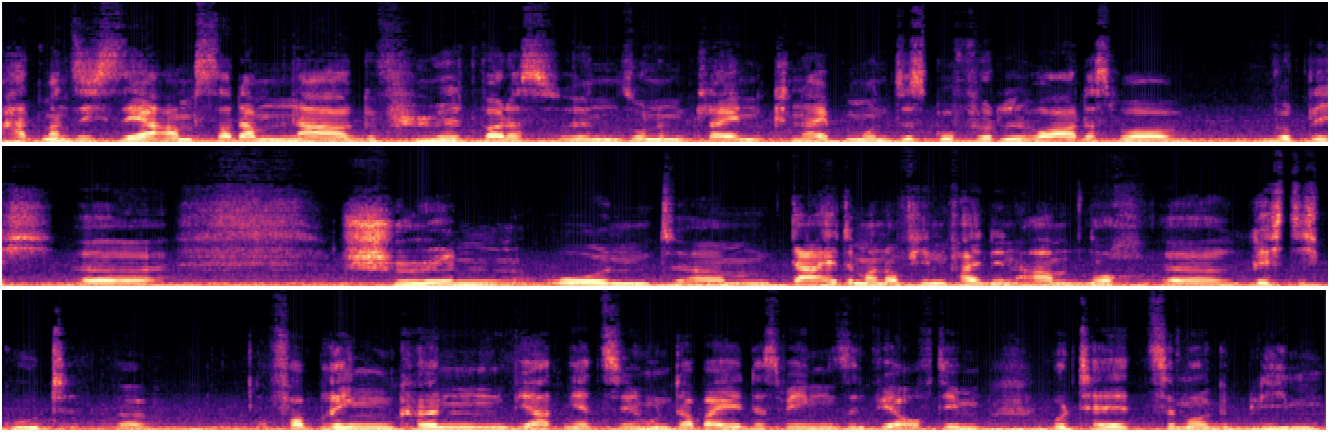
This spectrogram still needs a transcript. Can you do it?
hat man sich sehr Amsterdam nahe gefühlt, weil das in so einem kleinen Kneipen- und Disco-Viertel war. Das war wirklich äh, schön und ähm, da hätte man auf jeden Fall den Abend noch äh, richtig gut äh, verbringen können. Wir hatten jetzt den Hund dabei, deswegen sind wir auf dem Hotelzimmer geblieben,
